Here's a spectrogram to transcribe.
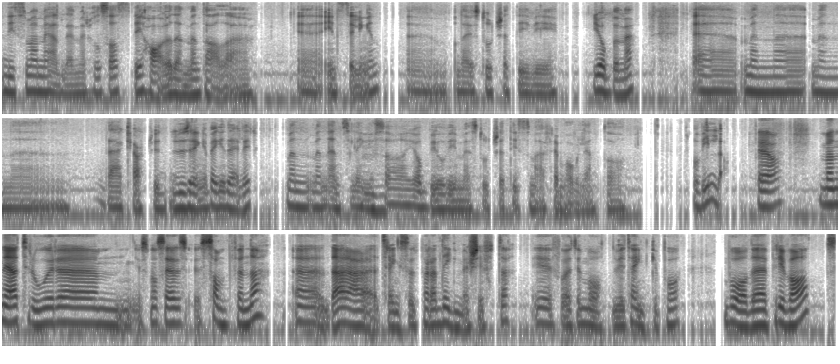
de som er medlemmer hos oss, de har jo den mentale uh, innstillingen. Og det er jo stort sett de vi jobber med. Men men det er klart du, du trenger begge deler. Men, men enn så lenge Mm. så jobber jo vi med stort sett de som er fremoverlent og, og vil, da. Ja, men jeg tror, eh, hvis man ser samfunnet, eh, der er, trengs et paradigmeskifte i forhold til måten vi tenker på. Både privat,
